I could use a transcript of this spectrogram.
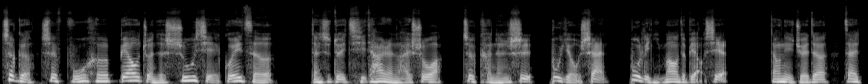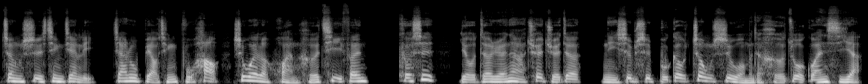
这个是符合标准的书写规则，但是对其他人来说啊，这可能是不友善、不礼貌的表现。当你觉得在正式信件里加入表情符号是为了缓和气氛，可是有的人啊却觉得你是不是不够重视我们的合作关系啊，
